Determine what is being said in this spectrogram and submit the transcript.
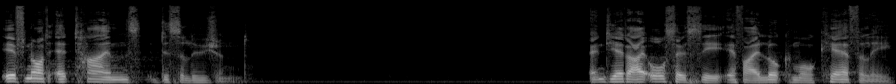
if not at times disillusioned. And yet, I also see, if I look more carefully,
